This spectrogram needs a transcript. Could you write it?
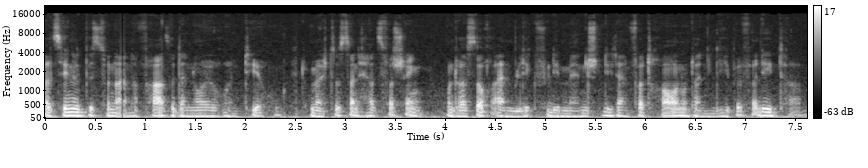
Als Single bist du in einer Phase der Neuorientierung. Du möchtest dein Herz verschenken und du hast auch einen Blick für die Menschen, die dein Vertrauen und deine Liebe verdient haben.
